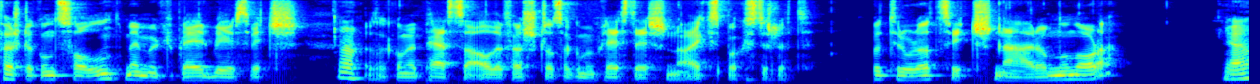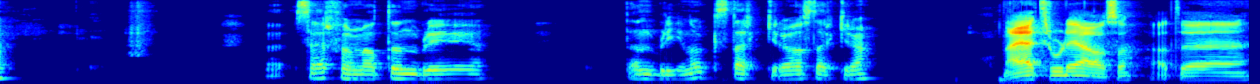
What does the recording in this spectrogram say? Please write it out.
Første konsollen med multiplayer blir Switch. Ja. Og så kommer PC aller først, og så kommer PlayStation og Xbox til slutt. Hvor tror du at Switchen er om noen år, da? Ja. Jeg ser for meg at den blir Den blir nok sterkere og sterkere. Nei, jeg tror det, jeg også. At uh,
